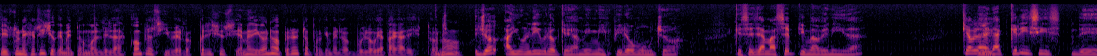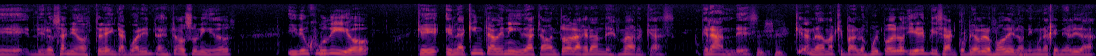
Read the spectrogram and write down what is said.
es un ejercicio que me tomo el de las compras y ver los precios y ya me digo, no, pero esto porque me lo, lo voy a pagar esto, ¿no? Yo hay un libro que a mí me inspiró mucho, que se llama Séptima Avenida, que habla Sí. de la crisis de, de los años 30, 40 en Estados Unidos y de un judío que en la Quinta Avenida estaban todas las grandes marcas, grandes, Sí, sí. que eran nada más que para los muy poderosos, y él empieza a copiarle los modelos, ninguna genialidad,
